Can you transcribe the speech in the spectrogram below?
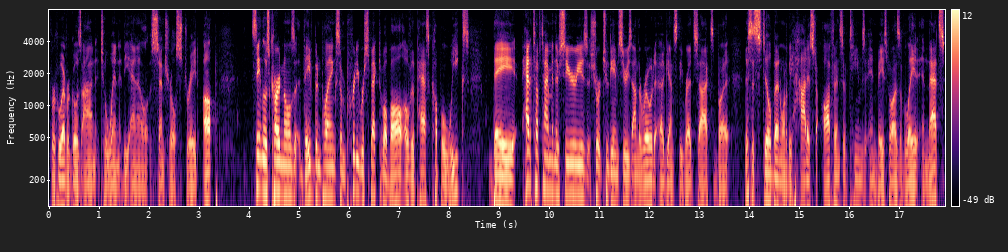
for whoever goes on to win the NL Central straight up. St. Louis Cardinals, they've been playing some pretty respectable ball over the past couple weeks. They had a tough time in their series, a short two game series on the road against the Red Sox, but this has still been one of the hottest offensive teams in baseball as of late, and that's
